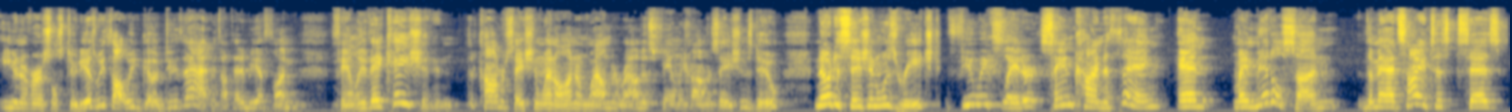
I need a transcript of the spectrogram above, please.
Universal Studios, we thought we'd go do that. We thought that'd be a fun family vacation. And the conversation went on and wound around as family conversations do. No decision was reached. A few weeks later, same kind of thing. And my middle son, the mad scientist, says,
